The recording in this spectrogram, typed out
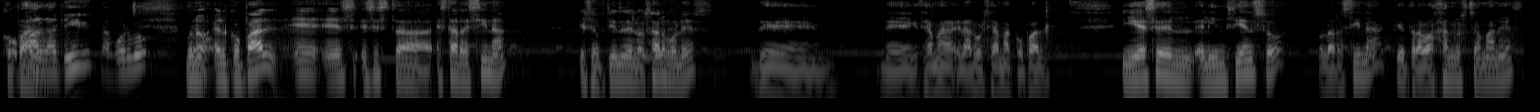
copal, aquí, ¿de acuerdo? Bueno, el copal e, es, es esta, esta resina que se obtiene de los árboles de, se llama, el árbol se llama copal, y es el, incienso o la resina que trabajan los chamanes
